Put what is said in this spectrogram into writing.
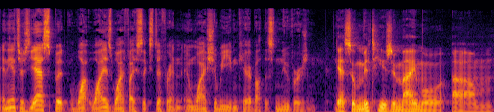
And the answer is yes, but why, why is Wi Fi 6 different and why should we even care about this new version? Yeah, so multi-user MIMO, um,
